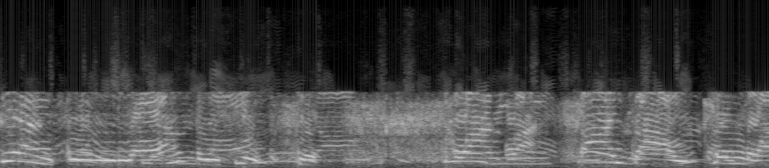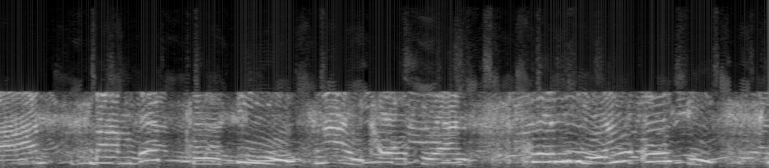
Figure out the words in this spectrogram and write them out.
见滚良不朽的。川外山在天完，南北自西乃通天，天行无喜，天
